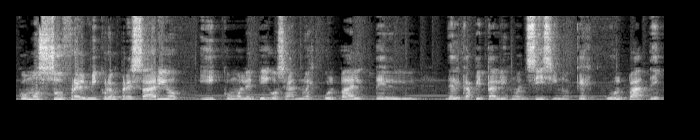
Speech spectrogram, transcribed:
cómo sufre el microempresario y como les digo, o sea, no es culpa del, del, capitalismo en sí, sino que es culpa de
